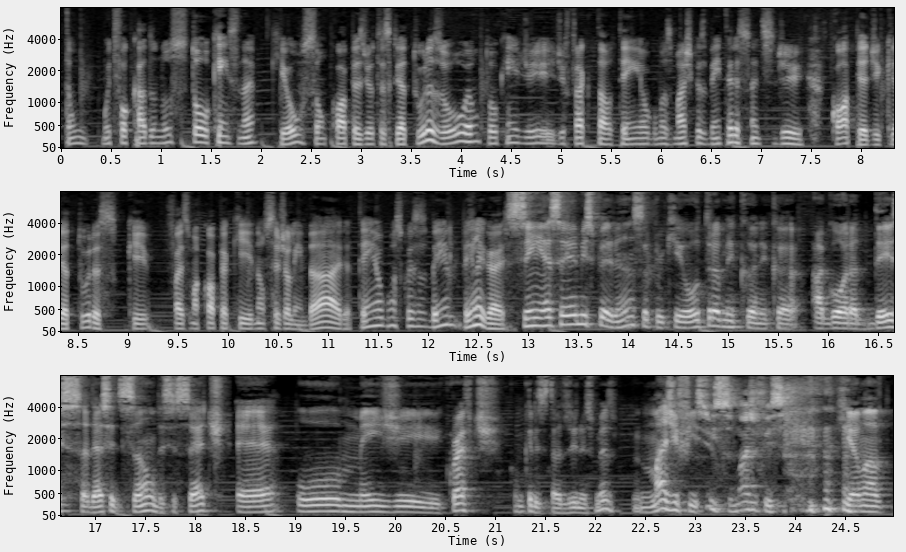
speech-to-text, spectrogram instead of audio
estão muito focados nos tokens, né? Que ou são cópias de outras criaturas ou é um token de, de fractal. Tem algumas mágicas bem interessantes de cópia de criaturas que faz uma cópia que não seja lendária. Tem algumas coisas bem, bem legais. Sim, essa aí é a minha esperança, porque outra mecânica agora dessa, dessa edição, desse set, é o Mage Craft. Como que eles traduziram isso mesmo? Mais difícil. Isso, mais difícil. que é uma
